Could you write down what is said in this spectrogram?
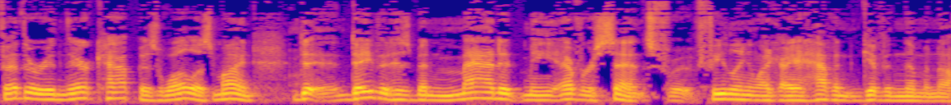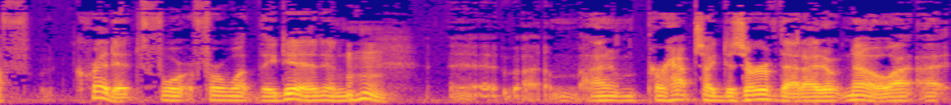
feather in their cap as well as mine. D- David has been mad at me ever since for feeling like I haven't given them enough credit for, for what they did, and mm-hmm. uh, I, perhaps I deserve that. I don't know. I, I,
